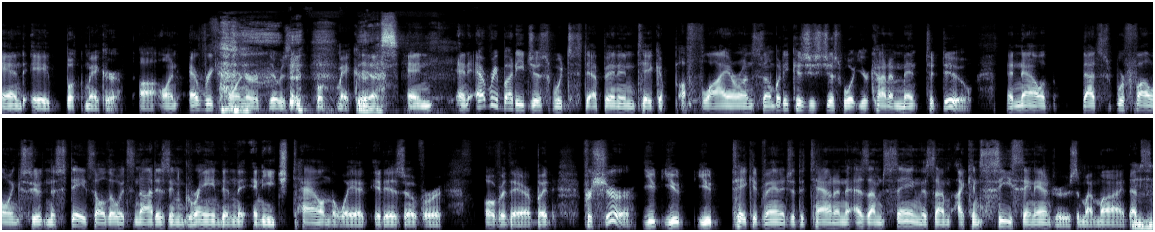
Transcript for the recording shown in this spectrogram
and a bookmaker. Uh, on every corner, there was a bookmaker. Yes. And and everybody just would step in and take a, a flyer on somebody because it's just what you're kind of meant to do. And now that's we're following suit in the states, although it's not as ingrained in the in each town the way it, it is over over there. But for sure, you you you take advantage of the town. And as I'm saying this, I'm I can see St Andrews in my mind. That's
